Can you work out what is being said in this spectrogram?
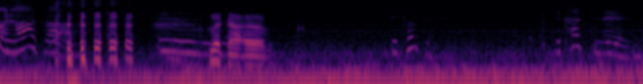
on our car. Look at um, them. They're cuddling. They're cuddling.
